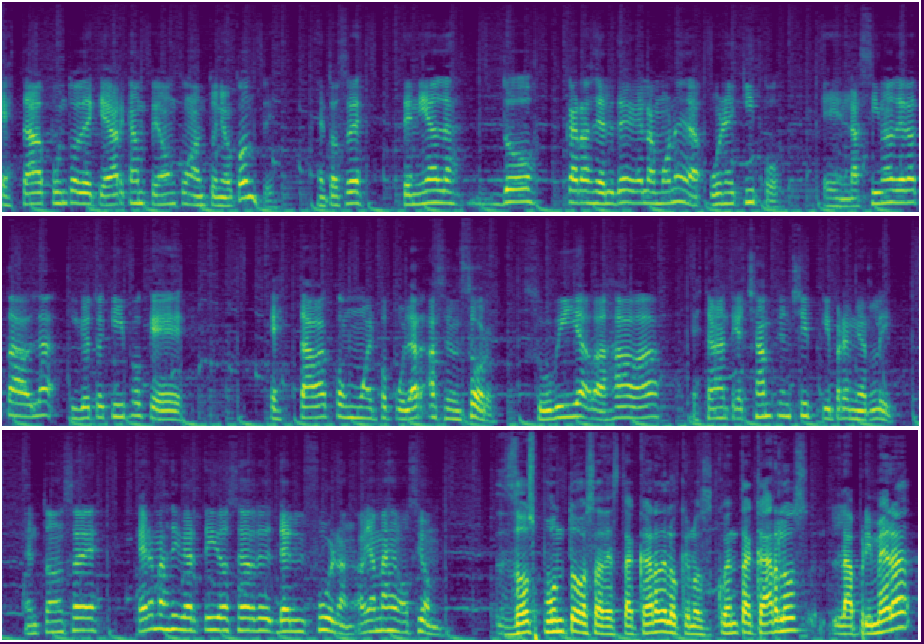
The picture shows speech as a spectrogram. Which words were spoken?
estaba a punto de quedar campeón con Antonio Conte. Entonces tenía las dos caras de la moneda, un equipo en la cima de la tabla y otro equipo que estaba como el popular ascensor, subía, bajaba, estaba entre Championship y Premier League. Entonces era más divertido ser del Fulham, había más emoción. Dos puntos a destacar de lo que nos cuenta Carlos. La primera,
